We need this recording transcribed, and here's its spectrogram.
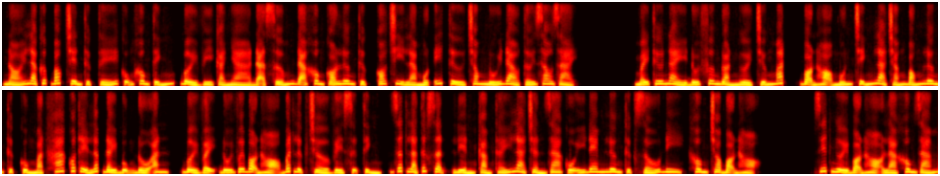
Nói là cướp bóc trên thực tế cũng không tính, bởi vì cả nhà đã sớm đã không có lương thực có chỉ là một ít từ trong núi đào tới rau dại. Mấy thứ này đối phương đoàn người chướng mắt, bọn họ muốn chính là trắng bóng lương thực cùng mặt khác có thể lấp đầy bụng đồ ăn, bởi vậy đối với bọn họ bất lực trở về sự tình, rất là tức giận, liền cảm thấy là Trần Gia cố ý đem lương thực giấu đi, không cho bọn họ. Giết người bọn họ là không dám,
